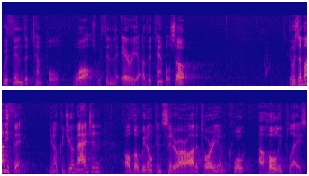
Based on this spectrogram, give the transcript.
within the temple walls, within the area of the temple. So it was a money thing. You know, could you imagine, although we don't consider our auditorium, quote, a holy place,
